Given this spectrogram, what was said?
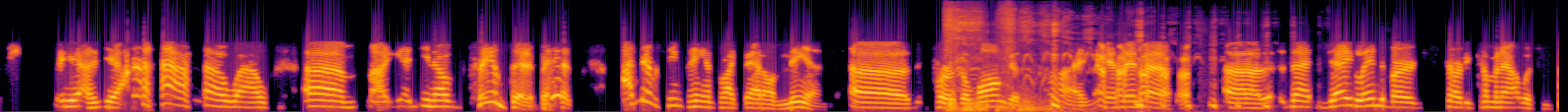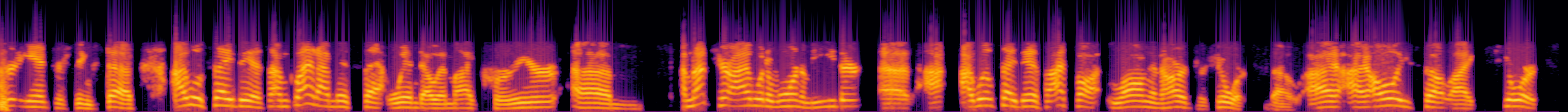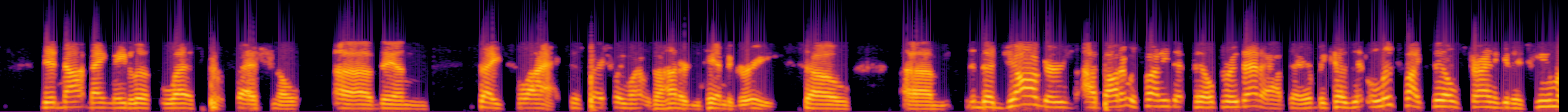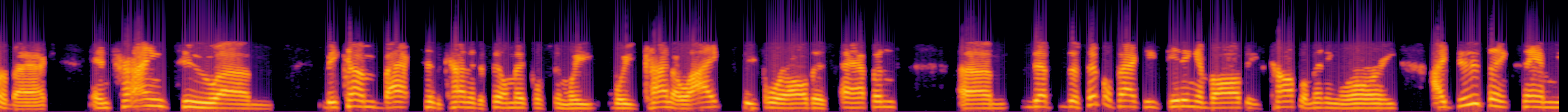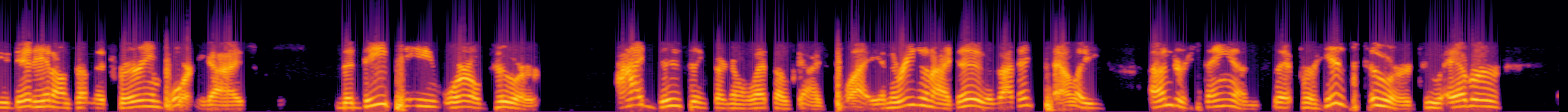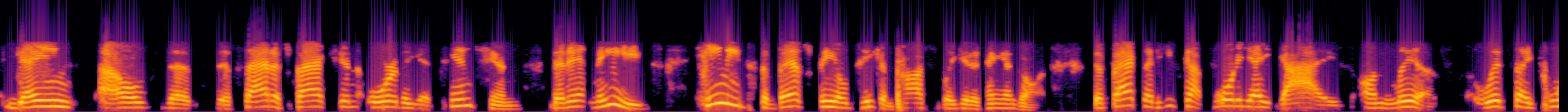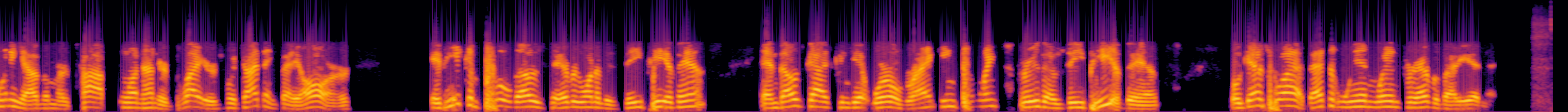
Yeah, yeah. oh wow. Um, I, you know, Sam said it best. I've never seen pants like that on men uh, for the longest time, and then uh, uh, that J. Lindeberg started coming out with some pretty interesting stuff. I will say this: I'm glad I missed that window in my career. Um, I'm not sure I would have worn them either. Uh, I, I will say this: I fought long and hard for shorts, though. I, I always felt like shorts did not make me look less professional uh, than say slacks, especially when it was 110 degrees. So um, the joggers, I thought it was funny that Phil threw that out there because it looks like Phil's trying to get his humor back and trying to um, become back to the kind of the Phil Mickelson we we kind of liked before all this happened. Um, the the simple fact he's getting involved, he's complimenting Rory. I do think Sam, you did hit on something that's very important, guys. The DP World Tour, I do think they're going to let those guys play, and the reason I do is I think Pelley understands that for his tour to ever gain all the the satisfaction or the attention that it needs, he needs the best fields he can possibly get his hands on. The fact that he's got 48 guys on LIV, let's say 20 of them are top 100 players, which I think they are. If he can pull those to every one of his DP events, and those guys can get world ranking points through those DP events, well, guess what? That's a win-win for everybody, isn't it?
